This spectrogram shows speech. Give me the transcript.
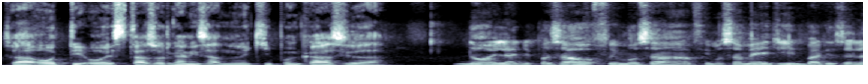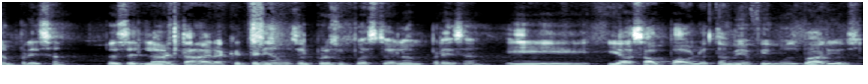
O, sea, o, estás organizando un equipo en cada ciudad? No, el año pasado fuimos a, fuimos a Medellín, varios de la empresa. Pues la ventaja era que teníamos el presupuesto de la empresa y, y a Sao Paulo también fuimos varios.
